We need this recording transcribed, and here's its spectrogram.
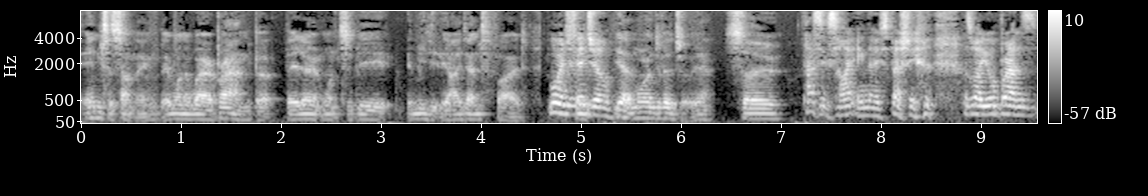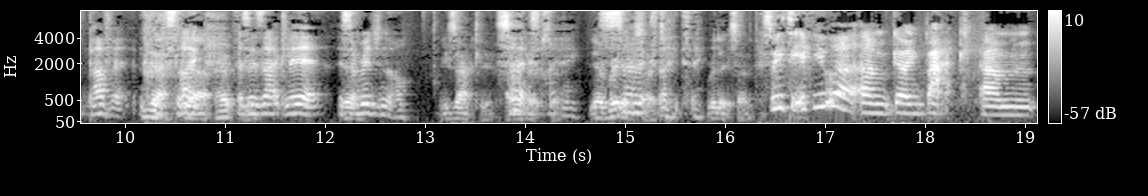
into something. They want to wear a brand, but they don't want to be immediately identified. More So- individual. yeah, more individual. Yeah. So That's exciting though, especially that's why your brand's perfect. yeah, it's like yeah, that's exactly it. It's Yeah. original. exactly. So exciting. Yeah, really so exciting. exciting. Really exciting. Sweetie, if you were um, going back, um,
